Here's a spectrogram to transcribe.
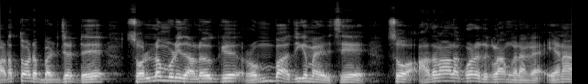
படத்தோட பட்ஜெட்டு சொல்ல முடியாத அளவுக்கு ரொம்ப அதிகமாயிடுச்சு ஸோ அதனால் கூட இருக்கலாம்ங்கிறாங்க. ஏன்னா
